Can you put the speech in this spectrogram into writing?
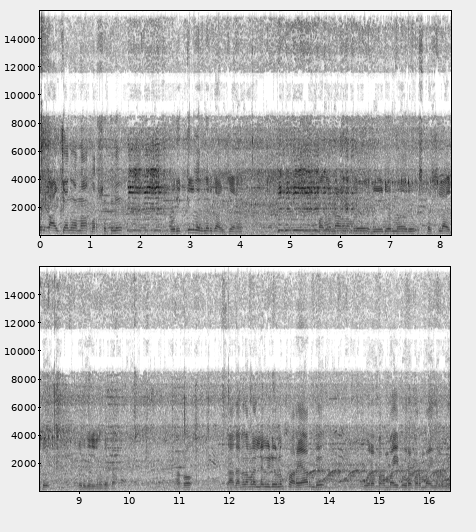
ഒരു കാഴ്ച എന്ന് പറഞ്ഞാൽ വർഷത്തിൽ ഒരിക്കൽ വരുന്നൊരു കാഴ്ചയാണ്. അപ്പോൾ അതുകൊണ്ടാണ് നമ്മൾ വീഡിയോ ഒന്ന് ഒരു സ്പെഷ്യലായിട്ട് എടുത്തിരിക്കുന്നത് കേട്ടോ. അപ്പോൾ സാധാരണ നമ്മളെല്ലാ വീഡിയോകളും പറയാറുണ്ട്. പൂരപ്പറമ്പായി പൂരപ്പറമ്പായി എന്നുള്ളത്.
